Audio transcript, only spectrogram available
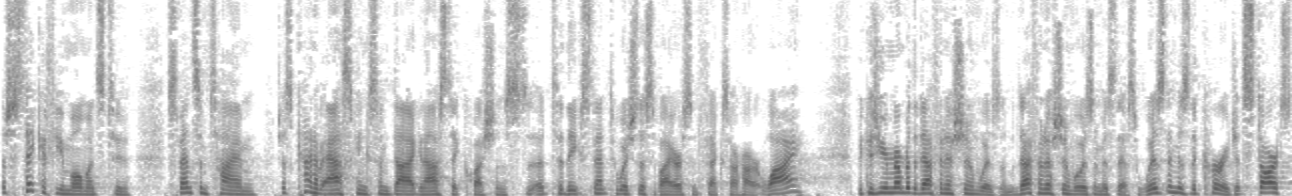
Let's just take a few moments to spend some time just kind of asking some diagnostic questions uh, to the extent to which this virus infects our heart. Why? Because you remember the definition of wisdom. The definition of wisdom is this wisdom is the courage. It starts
